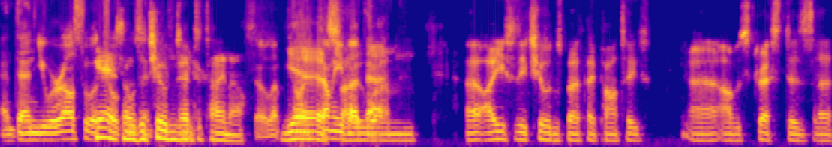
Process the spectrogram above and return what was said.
and then you were also a yes, I was a children's entertainer. So let, Yeah, tell, me so, about that. Um, uh, I used to do children's birthday parties. Uh, I was dressed as uh,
